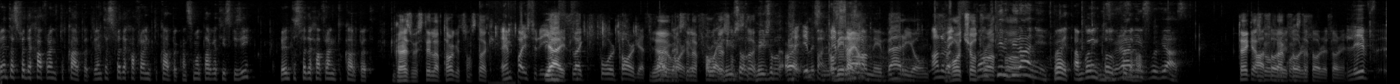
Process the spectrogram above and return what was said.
Renta spread the half rank to carpet. Renta spread the half rank to carpet. Can someone target his PZ? Renta spread the half rank to carpet. Guys, we still have targets on stack. Empa to the Yeah, east. it's like four targets. Yeah, we targets. still have Oh four wait, guys on on? stack. Who's on? All right, Hey, listen. Impa, listen. Impa. Virani, Varjong. Watch out, Don't kill Virani. Wait, I'm going It's to Fred the Virani is with us. Take us, Ah, go sorry, back one sorry, step. sorry, sorry. Leave, uh,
